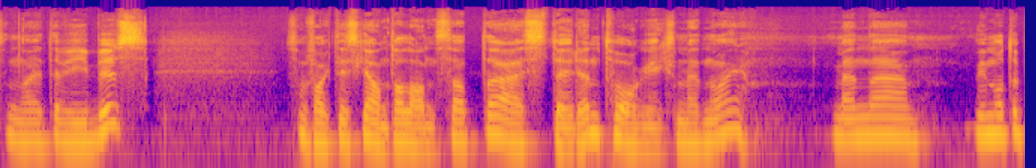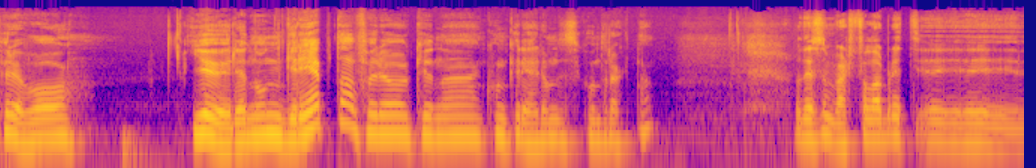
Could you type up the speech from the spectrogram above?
som nå heter Vybuss. Som faktisk i antall ansatte er større enn togvirksomheten vår. Men eh, vi måtte prøve å gjøre noen grep da, for å kunne konkurrere om disse kontraktene. Og Det som i hvert fall har blitt uh,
